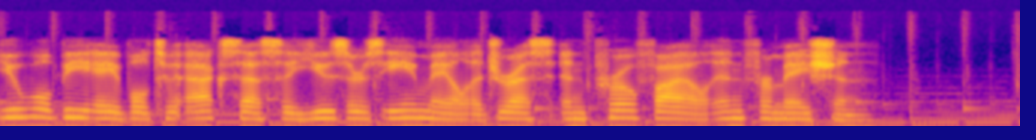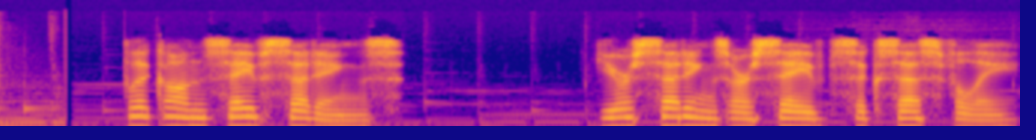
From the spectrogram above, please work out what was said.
You will be able to access a user's email address and profile information. Click on Save Settings. Your settings are saved successfully.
